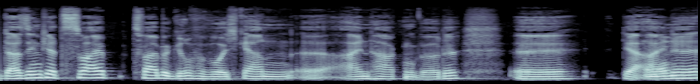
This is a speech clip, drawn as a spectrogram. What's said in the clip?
da sind jetzt zwei, zwei Begriffe, wo ich gern äh, einhaken würde. Äh, der eine,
